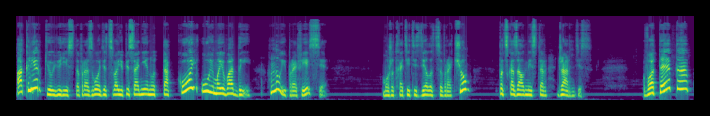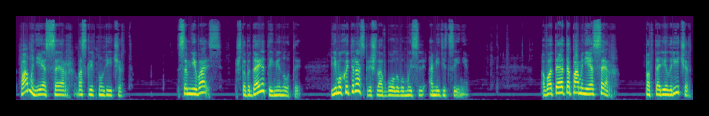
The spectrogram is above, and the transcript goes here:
а клерки у юристов разводят свою писанину такой уймой воды. Ну и профессия. — Может, хотите сделаться врачом? — подсказал мистер Джарндис. — Вот это по мне, сэр! — воскликнул Ричард. Сомневаюсь, чтобы до этой минуты ему хоть раз пришла в голову мысль о медицине. — Вот это по мне, сэр! — повторил Ричард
